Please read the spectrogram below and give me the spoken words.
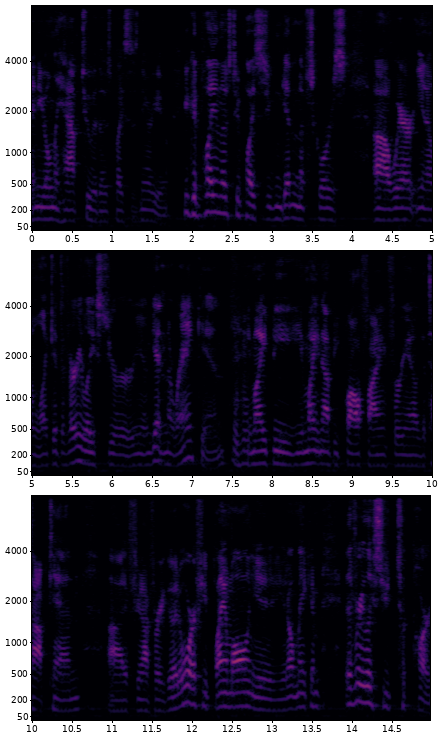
and you only have two of those places near you, you could play in those two places. You can get enough scores uh, where you know, like at the very least, you're you know getting a rank in. Mhm. You might be you might not be qualifying for you know the top ten uh, if you're not very good, or if you play them all and you you don't make them. At the very least, you took part.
